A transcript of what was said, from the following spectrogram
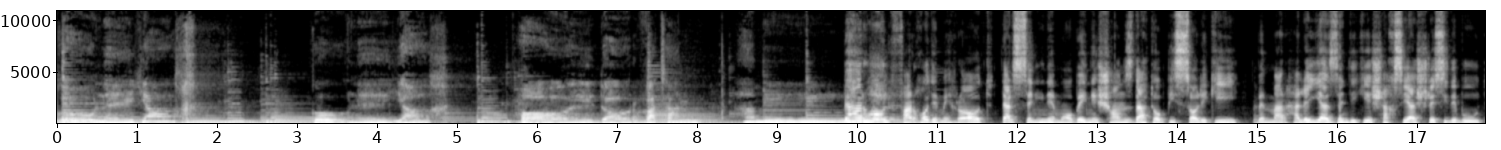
گل یخ گل یخ پایدار وطن به هر حال فرهاد مهراد در سنین ما بین 16 تا 20 سالگی به مرحله ای از زندگی شخصیش رسیده بود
